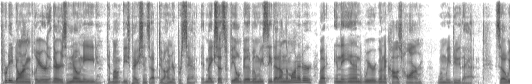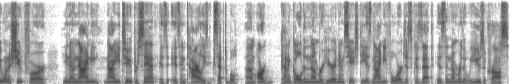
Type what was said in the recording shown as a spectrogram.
pretty darn clear that there is no need to bump these patients up to 100%. It makes us feel good when we see that on the monitor, but in the end, we're going to cause harm when we do that. So we want to shoot for you know 90 92% is is entirely acceptable. Um, our kind of golden number here at mchd is 94 just because that is the number that we use across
